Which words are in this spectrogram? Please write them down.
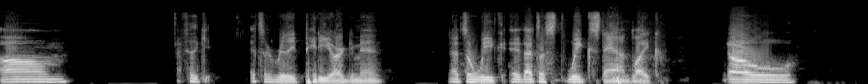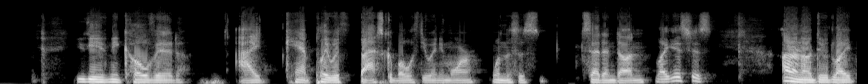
Um i feel like it's a really pity argument. That's a weak that's a weak stand like oh you gave me COVID. I can't play with basketball with you anymore when this is said and done. Like it's just I don't know, dude, like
